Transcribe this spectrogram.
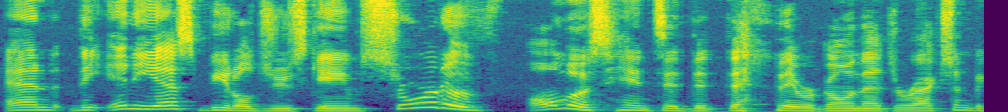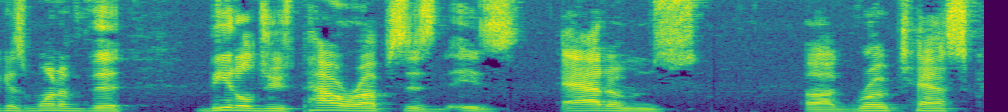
And the NES Beetlejuice game sort of almost hinted that they were going that direction because one of the Beetlejuice power ups is, is Adam's uh, grotesque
